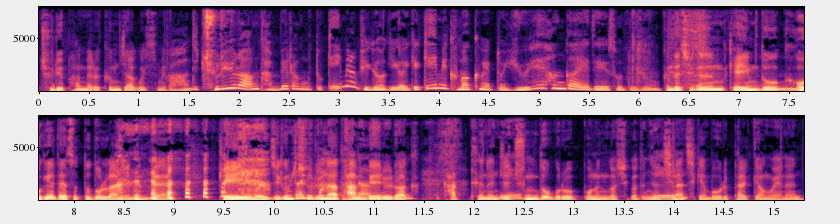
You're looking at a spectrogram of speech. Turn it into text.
주류 판매를 금지하고 있습니다. 아, 근데 주류랑 담배랑 또 게임이랑 비교하기가 이게 게임이 그만큼의 또 유해한가에 대해서도 좀. 근데 지금 게임도 음. 거기에 대해서 또 논란이 있는데 게임을 지금 주류나 담배류와 네. 같은 이제 예. 중독으로 보는 것이거든요. 예. 지나치게 몰입할 경우에는.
